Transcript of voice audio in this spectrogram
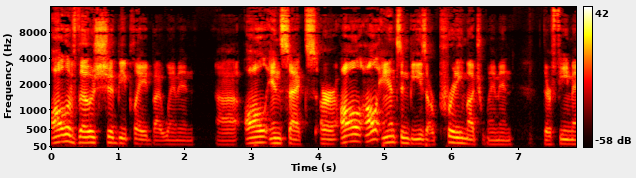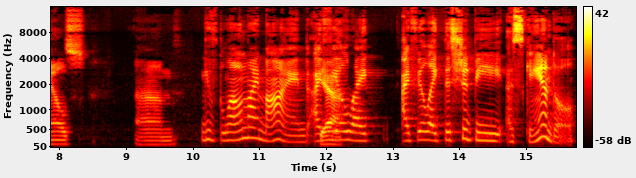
All of those should be played by women. Uh, all insects or all all ants and bees are pretty much women. They're females. Um, You've blown my mind. I Yeah. feel like I feel like this should be a scandal.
